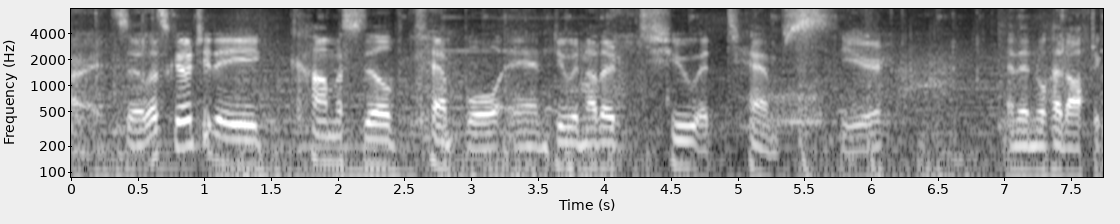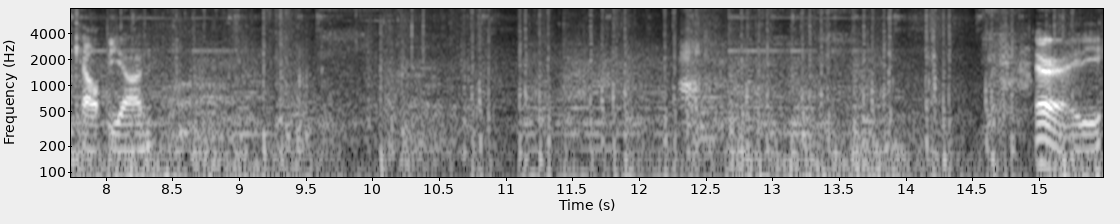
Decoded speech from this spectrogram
Alright, so let's go to the Kamasylve Temple and do another two attempts here. And then we'll head off to Calpheon. Alrighty.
